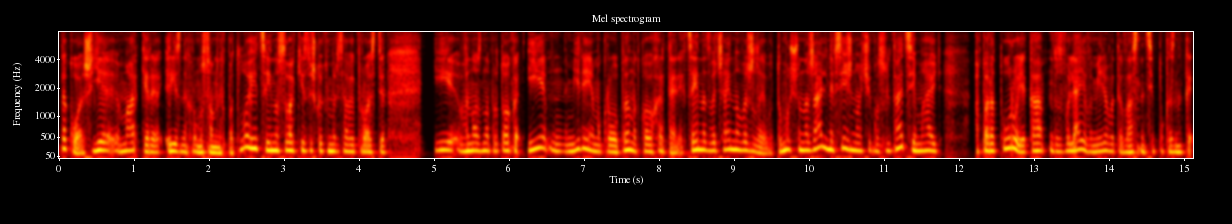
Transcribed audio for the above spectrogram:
також є маркери різних хромосомних патологій, це і носова кісточка, комірцевий простір, і венозна протока, і міряємо кровоплин маткових артеріях. Це і надзвичайно важливо, тому що, на жаль, не всі жіночі консультації мають апаратуру, яка дозволяє вимірювати власне ці показники.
